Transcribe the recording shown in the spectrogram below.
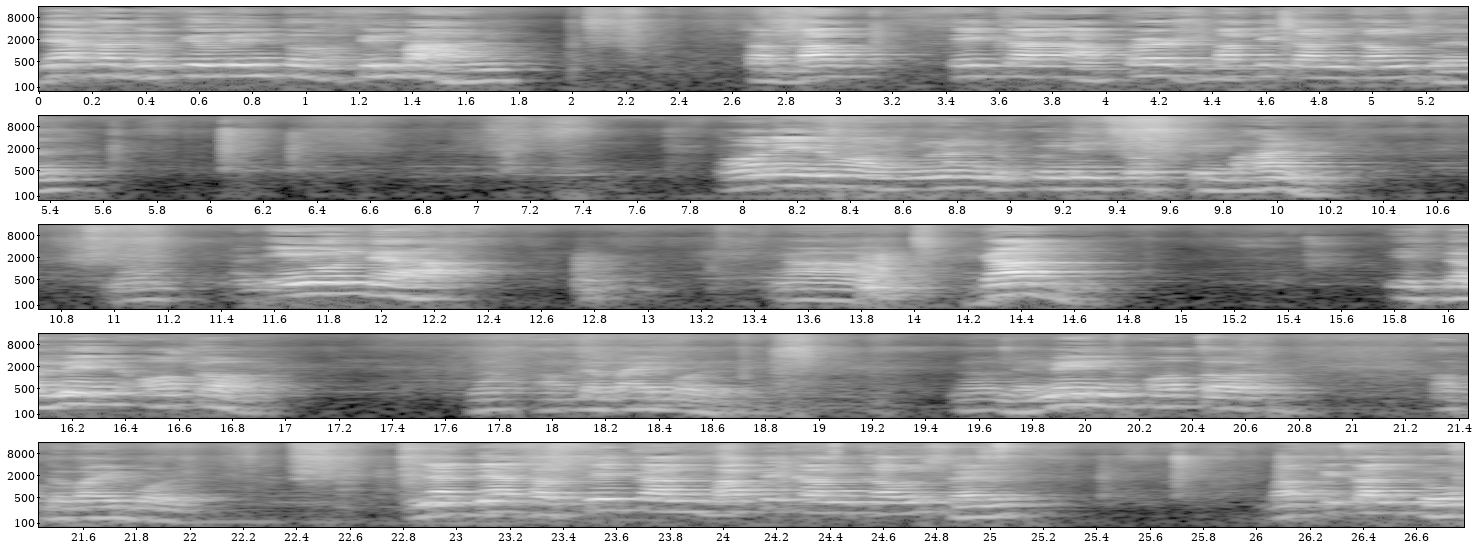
diya ka dokumento sa simbahan sa Vatican, uh, First Vatican Council Ano no ang unang dokumento sa simbahan. No? Ang-ingon diha na God is the main author no, of the Bible. No, the main author of the Bible. Na diya sa Second Vatican Council, Vatican II,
